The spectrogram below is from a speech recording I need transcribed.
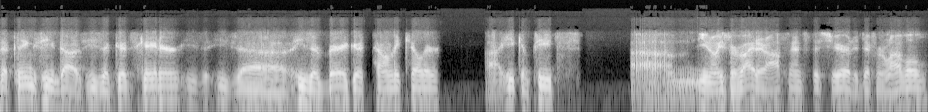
the things he does. He's a good skater. He's he's uh he's a very good penalty killer. Uh, he competes. Um, you know, he's provided offense this year at a different level.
